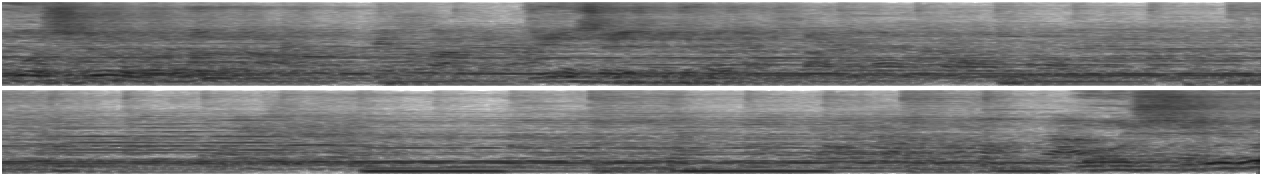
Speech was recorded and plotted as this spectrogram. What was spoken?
面白いわな人生ってもしも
